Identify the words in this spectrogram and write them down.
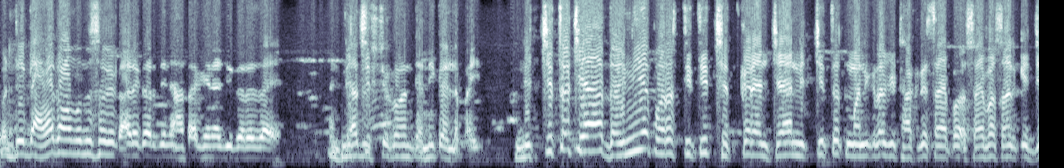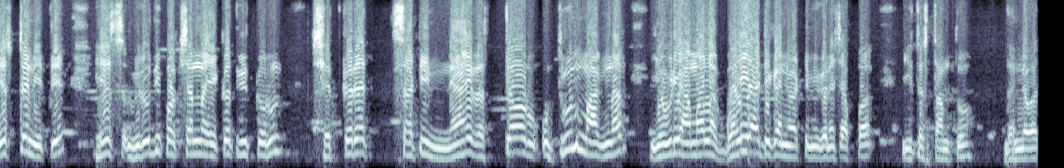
पण ते गावागावामधून सगळे कार्यकर्त्यांनी हातात घेण्याची गरज आहे. आणि त्या दृष्टिकोनातून त्यांनी केलं पाहिजे. निश्चितच या दयनीय परिस्थितीत शेतकऱ्यांच्या निश्चितच माणिकरावजी ठाकरे साहेब साहेबासारखे ज्येष्ठ नेते हे स- विरोधी पक्षांना एकत्रित करून शेतकऱ्यासाठी न्याय रस्त्यावर उतरून मागणार एवढी आम्हाला ग्वाही या ठिकाणी वाटते. मी गणेश अप्पा इथंच थांबतो. धन्यवाद.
